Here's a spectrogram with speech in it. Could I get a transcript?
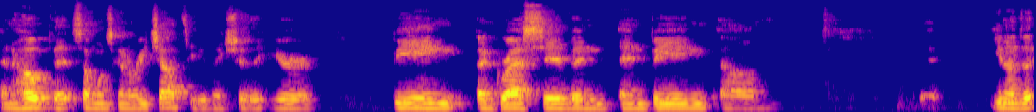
and hope that someone's going to reach out to you. Make sure that you're being aggressive and and being um, you know the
